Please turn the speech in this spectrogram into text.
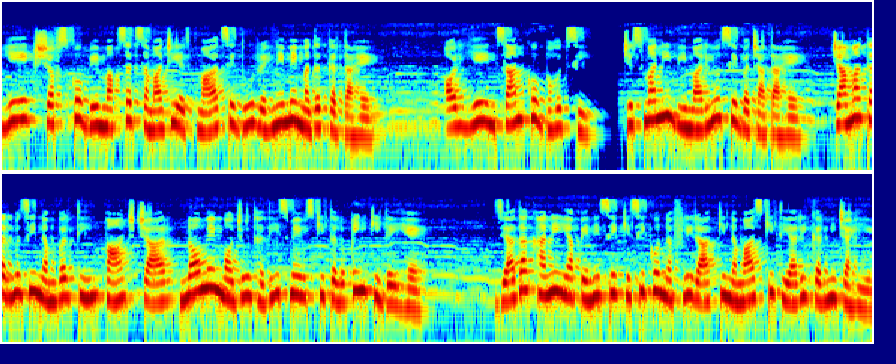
یہ ایک شخص کو بے مقصد سماجی اعتماد سے دور رہنے میں مدد کرتا ہے۔ اور یہ انسان کو بہت سی جسمانی بیماریوں سے بچاتا ہے۔ جامع ترمزی نمبر تین، پانچ، چار، نو میں موجود حدیث میں اس کی تلقین کی گئی ہے۔ زیادہ کھانے یا پینے سے کسی کو نفلی رات کی نماز کی تیاری کرنی چاہیے۔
